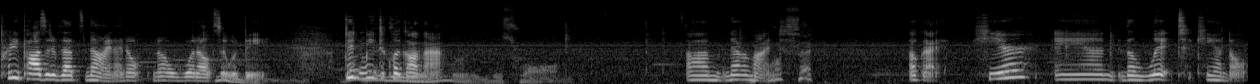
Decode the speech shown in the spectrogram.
pretty positive that's 9. I don't know what else it would be. Didn't mean to click on that. Um, never mind. Okay, here and the lit candle.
